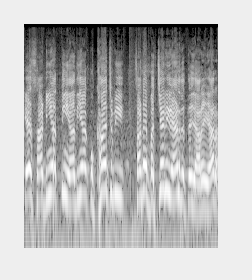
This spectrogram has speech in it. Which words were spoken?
ਕਿ ਸਾਡੀਆਂ ਧੀਆਂ ਦੀਆਂ ਕੁੱਖਾਂ 'ਚ ਵੀ ਸਾਡੇ ਬੱਚੇ ਨਹੀਂ ਰਹਿਣ ਦਿੱਤੇ ਜਾ ਰਹੇ ਯਾਰ।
